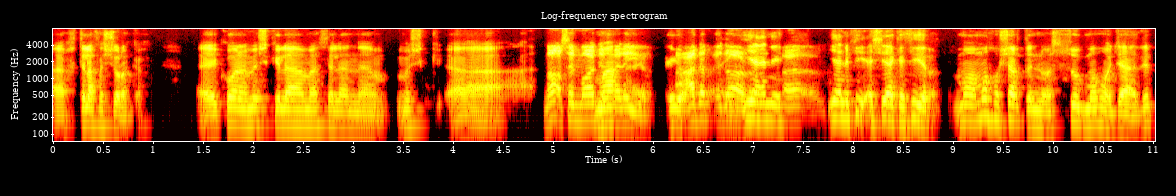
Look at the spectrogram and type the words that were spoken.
اختلاف الشركاء. يكون المشكلة مثلا مشك... آه نقص المواد ما... المالية أيوة. عدم إدارة يعني آه... يعني في أشياء كثيرة. ما ما هو شرط إنه السوق ما هو جاذب.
